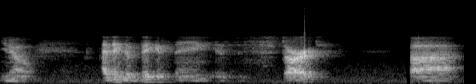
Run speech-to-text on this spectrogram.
you know I think the biggest thing is to start uh,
